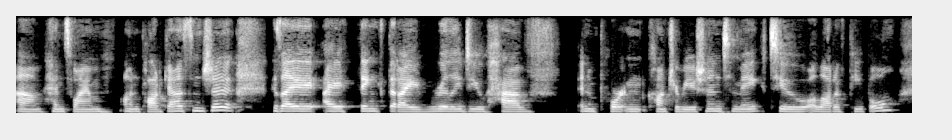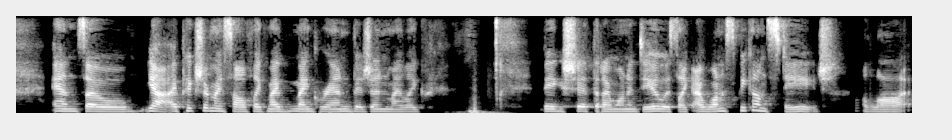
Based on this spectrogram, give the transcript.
um, hence why i'm on podcasts and shit because i i think that i really do have an important contribution to make to a lot of people. And so yeah i picture myself like my my grand vision my like big shit that i want to do is like i want to speak on stage a lot.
